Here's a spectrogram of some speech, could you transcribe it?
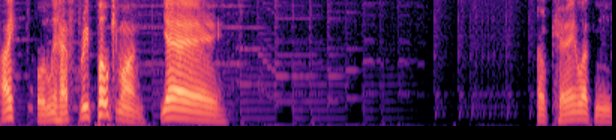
I only have three Pokemon. Yay! Okay, let me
